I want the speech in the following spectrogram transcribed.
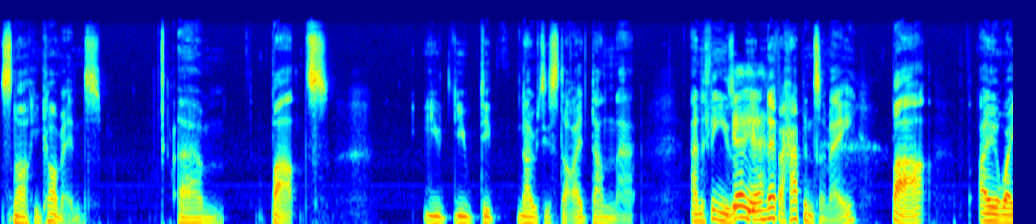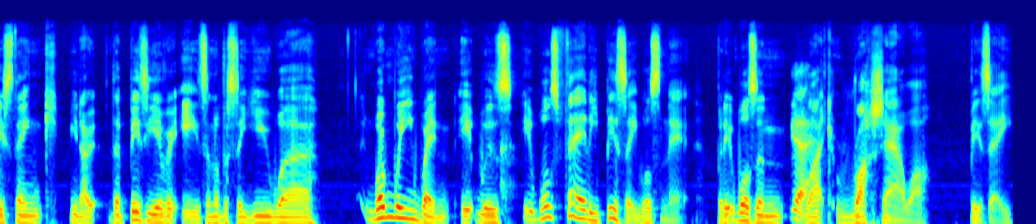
snarky comments, um, but you you did notice that I'd done that. And the thing is, Yeah, it yeah. never happened to me, but I always think, you know, the busier it is, and obviously you were when we went, it was it was fairly busy, wasn't it? But it wasn't Yeah. like rush hour busy.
